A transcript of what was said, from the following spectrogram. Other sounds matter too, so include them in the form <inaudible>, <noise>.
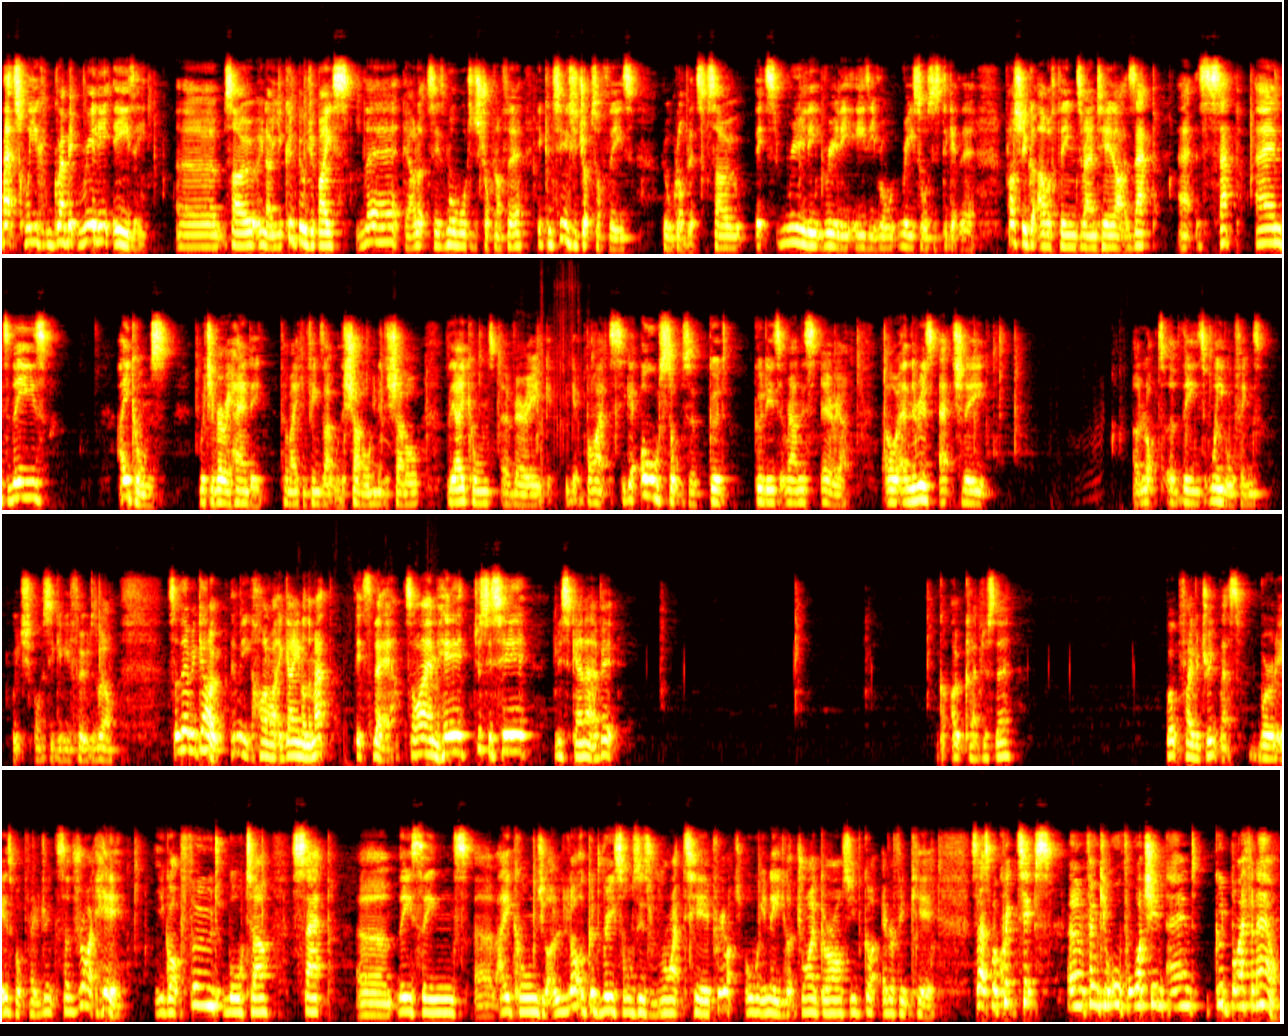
that's where you can grab it really easy. Um, so, you know, you could build your base there. Yeah, look, there's more water just dropping off there. It continuously drops off these little globlets. So it's really, really easy resources to get there. Plus you've got other things around here like zap, uh, sap, and these acorns, which are very handy for making things like with the shovel. You need the shovel. The acorns are very. You get bites. You get all sorts of good goodies around this area. Oh, and there is actually a lot of these weevil things, which obviously give you food as well. So there we go. Let me highlight again on the map. It's there. So I am here. Just is here. Let me scan out a bit. Got oak crab just there. Whelk flavoured drink, that's where it is, Whelk flavoured drink. So it's right here, you got food, water, sap, um, these things, uh, acorns, you've got a lot of good resources right here. Pretty much all you need. You've got dry grass, you've got everything here. So that's my quick tips. Um, thank you all for watching and goodbye for now.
